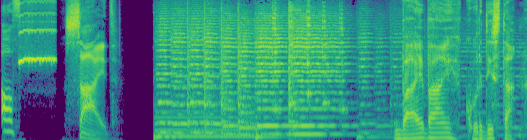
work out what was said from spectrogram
Offside. Bye bye, Kurdistan.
